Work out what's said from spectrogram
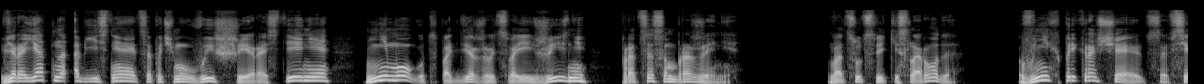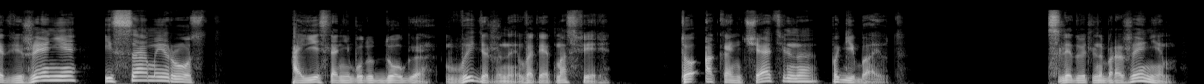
вероятно, объясняется, почему высшие растения не могут поддерживать своей жизни процессом брожения. В отсутствии кислорода в них прекращаются все движения и самый рост, а если они будут долго выдержаны в этой атмосфере, то окончательно погибают. Следовательно, брожением –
